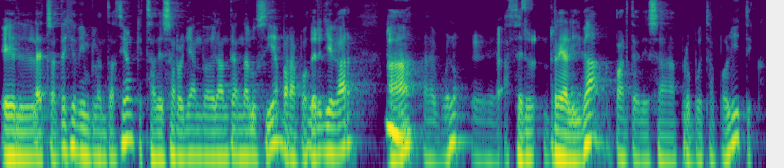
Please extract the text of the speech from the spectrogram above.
la estrategia de implantación que está desarrollando adelante Andalucía para poder llegar a, bueno, eh, hacer realidad parte de esas propuestas políticas.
